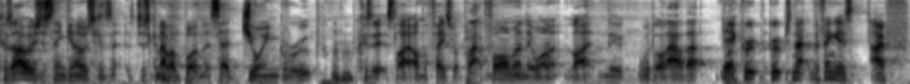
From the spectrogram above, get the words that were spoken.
Because I was just thinking I was just going to have a button that said join group Mhm. because it's like on the Facebook platform and they want to like they would allow that. Yeah, group groups. Net, the thing is, I've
